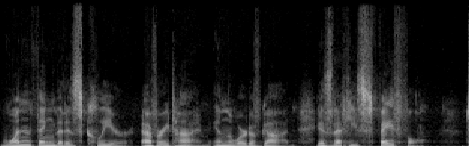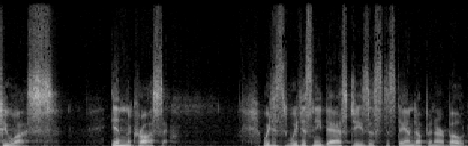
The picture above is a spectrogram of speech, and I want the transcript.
one thing that is clear every time in the Word of God is that He's faithful to us in the crossing. We just, we just need to ask Jesus to stand up in our boat.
